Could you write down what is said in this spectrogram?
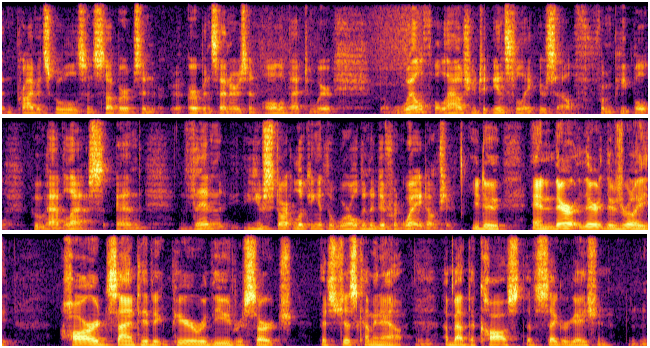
and private schools and suburbs and urban centers and all of that to where wealth allows you to insulate yourself from people who have less. And then you start looking at the world in a different way, don't you? You do, and there, there, there's really hard scientific peer-reviewed research that's just coming out mm-hmm. about the cost of segregation mm-hmm.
